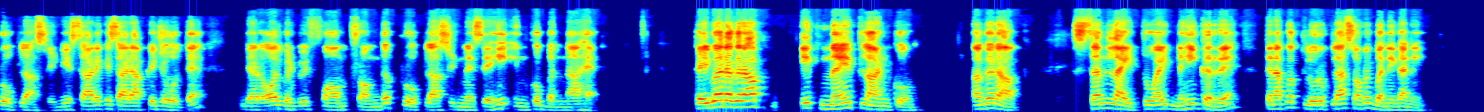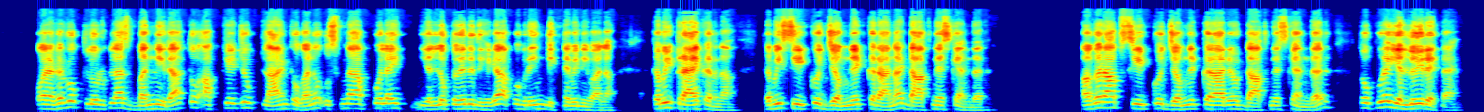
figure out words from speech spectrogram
proplastic ये सारे के सारे आपके जो होते हैं they are all going to be form from the proplastic में से ही इनको बनना है। कई बार अगर आप एक नए प्लांट को, अगर आप सनलाइट प्रोवाइड नहीं कर रहे देन आपका क्लोरोप्लास्ट वहाँ पे बनेगा नहीं। और अगर वो क्लोरोप्लास्ट बन नहीं रहा तो आपके जो प्लांट होगा ना, उसमें आपको लाइक येलो कलर ही दिखेगा, आपको ग्रीन दिखने भी नहीं वाला। कभी ट्राई करना, कभी सीड को जर्मिनेट कराना डार्कनेस के अंदर। अगर आप सीड को जर्मिनेट करा रहे हो डार्कनेस के अंदर तो पूरा येल्लो ही रहता है।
